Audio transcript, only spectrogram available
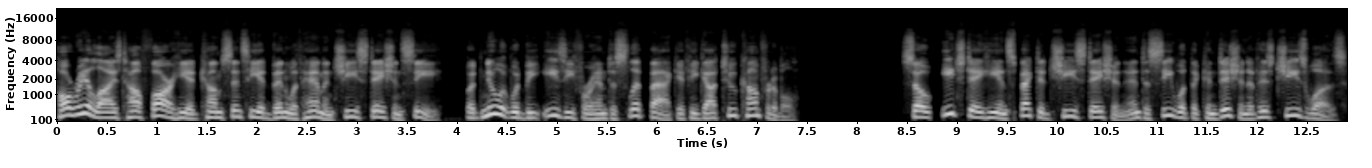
Haw realized how far he had come since he had been with Hem and Cheese Station C, but knew it would be easy for him to slip back if he got too comfortable. So, each day he inspected Cheese Station N to see what the condition of his cheese was.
